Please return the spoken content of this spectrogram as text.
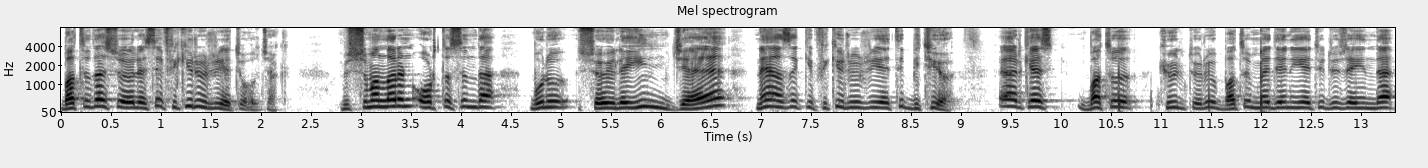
batıda söylese fikir hürriyeti olacak. Müslümanların ortasında bunu söyleyince ne yazık ki fikir hürriyeti bitiyor. Herkes batı kültürü, batı medeniyeti düzeyinde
